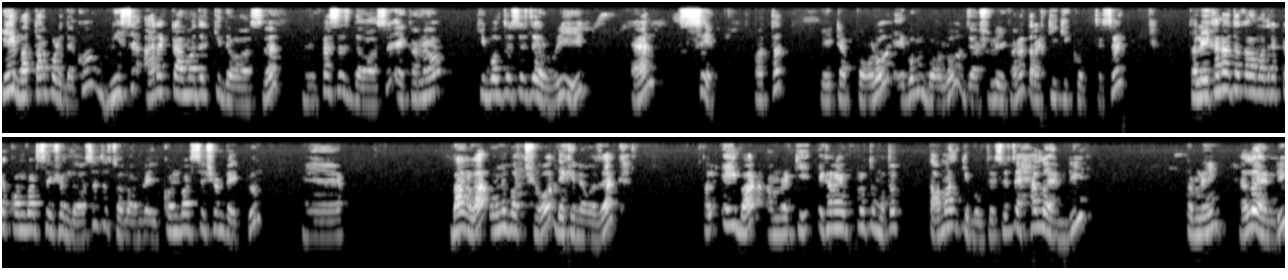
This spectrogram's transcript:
এইবার তারপরে দেখো, নিচে আরেকটা আমাদের কি দেওয়া আছে? প্যাসেজ দেওয়া আছে। এখানেও কি বলতেছে যে রিড অ্যান্ড সেভ অর্থাৎ এটা পড়ো এবং বলো যে আসলে এখানে তারা কি কি করতেছে। তাহলে এখানে দেখো আমাদের একটা কনভারসেশন দেওয়া আছে, তো চলো আমরা এই কনভারসেশনটা একটু বাংলা অনুবাদ সহ দেখে নেওয়া যাক। তাহলে এইবার আমরা কি, এখানে প্রথমত তামাল কি বলতেছে? যে হ্যালো অ্যান্ডি তার মানে হ্যালো অ্যান্ডি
